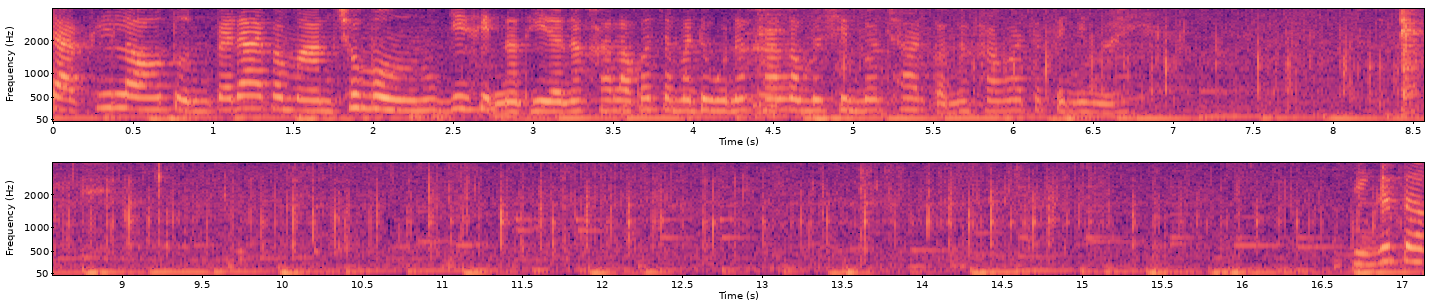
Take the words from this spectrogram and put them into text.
จากที่เราตุ๋นไปได้ประมาณชั่วโมง 20 นาทีแล้วนะคะ เราก็จะมาดูนะคะ เรามาชิมรสชาติก่อนนะคะว่าจะเป็นยังไง หนิงก็เติม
